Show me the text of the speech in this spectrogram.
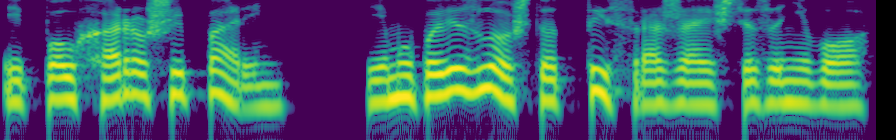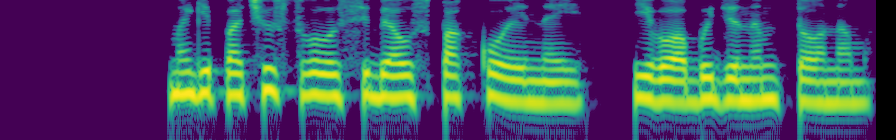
«И Пол хороший парень. Ему повезло, что ты сражаешься за него». Мэгги почувствовала себя успокоенной его обыденным тоном.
